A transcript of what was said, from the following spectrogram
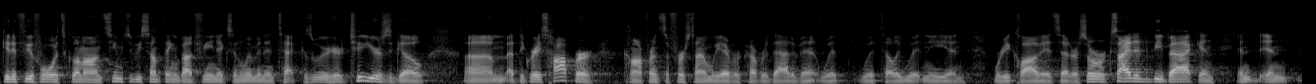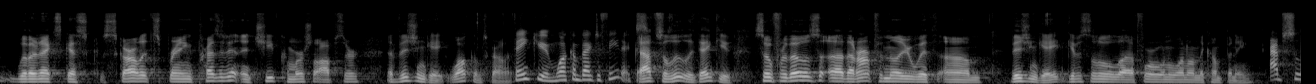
get a feel for what's going on. Seems to be something about Phoenix and women in tech, because we were here two years ago um, at the Grace Hopper conference, the first time we ever covered that event with, with Telle Whitney and Maria Klawe, et cetera. So we're excited to be back, and, and, and with our next guest, Scarlett Spring, President and Chief Commercial Officer of VisionGate. Welcome, Scarlett. Thank you, and welcome back to Phoenix. Absolutely, thank you. So for those uh, that aren't familiar with um, VisionGate, give us a little uh, 411 on the company. Absolutely.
